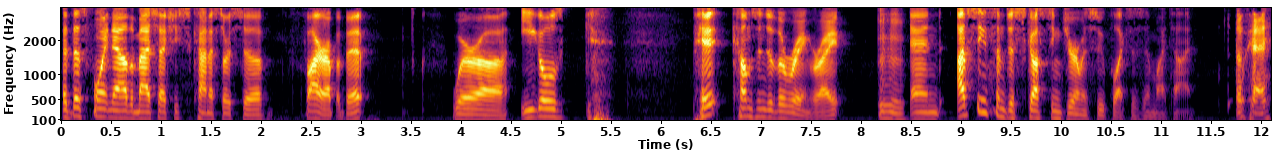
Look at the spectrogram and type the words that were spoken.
at this point now, the match actually kind of starts to fire up a bit, where uh, Eagles Pitt comes into the ring, right? Mhm. And I've seen some disgusting German suplexes in my time. Okay.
